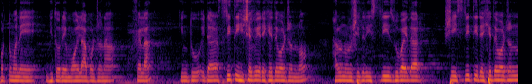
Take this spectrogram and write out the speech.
বর্তমানে ভিতরে ময়লা আবর্জনা ফেলা, কিন্তু এটা স্মৃতি হিসেবে রেখে দেওয়ার জন্য হারুন রশিদের স্ত্রী জুবাইদার সেই স্মৃতি রেখে দেওয়ার জন্য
